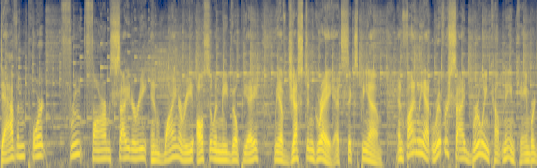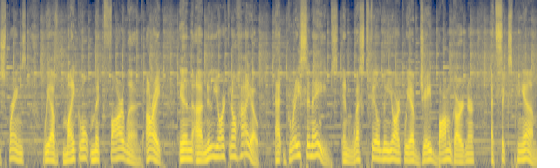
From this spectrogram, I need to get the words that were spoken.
Davenport Fruit Farm Cidery and Winery, also in Meadville, PA, we have Justin Gray at 6 p.m. And finally, at Riverside Brewing Company in Cambridge Springs, we have Michael McFarland. All right, in uh, New York and Ohio, at Grace and Abe's in Westfield, New York, we have Jay Baumgardner at 6 p.m.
